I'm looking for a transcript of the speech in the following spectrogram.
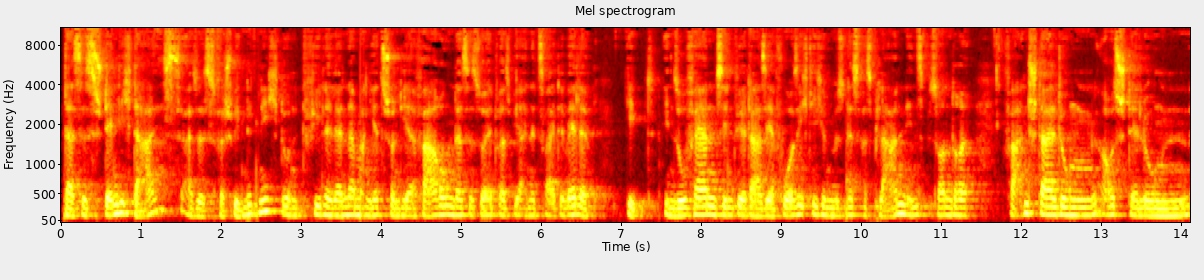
dass es ständig da ist, also es verschwindet nicht und viele Länder machen jetzt schon die Erfahrung, dass es so etwas wie eine zweite Welle gibt. Insofern sind wir da sehr vorsichtig und müssen etwas planen, insbesondere Veranstaltungen, Ausstellungen,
